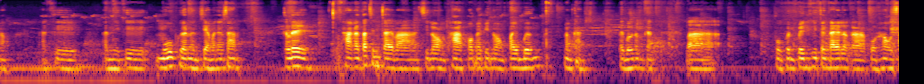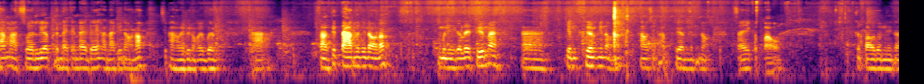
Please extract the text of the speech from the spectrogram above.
เนาะอะคืออันนี้คือมูเพื่อนนันเจียงมาจังสั้น ก็เลยพากันตัดสินใจว่าสิลองพาพ่อแม่พี่น้องไปเบิ้งนำกัน ไปเบิ้งนำกันว่าพวกเพิ่นเป็นคือจังใดแล้วก็พวกเฮาสามารถช่วยเหลือเพิ่นได้จังใดได้หันหน้าพี่น้องเนาะสิพาแม่พี่น้องไปเบิ้งอ่าฝากติดตามนะพี่น้องเนาะมื้อนี้ก็เลยซื้อมาอ่าเตรียมเครื่องพี่น้องเนาะเฮาสิพับเครื่องนะพี่น้องใส่กระเป๋า กระเป๋าตัวนี้ก็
